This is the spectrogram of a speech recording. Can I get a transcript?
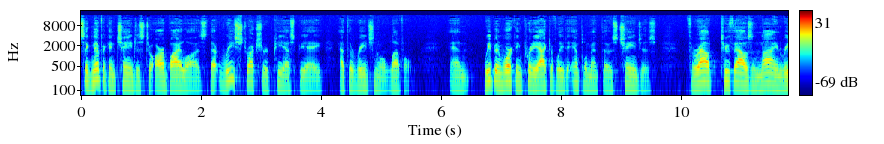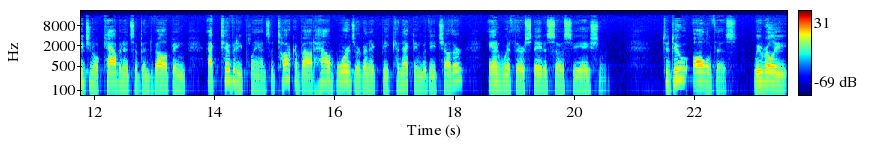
significant changes to our bylaws that restructured PSBA at the regional level. And we've been working pretty actively to implement those changes. Throughout 2009, regional cabinets have been developing activity plans that talk about how boards are going to be connecting with each other and with their state association. To do all of this, we really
